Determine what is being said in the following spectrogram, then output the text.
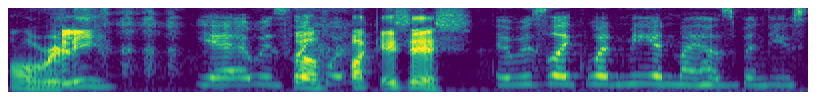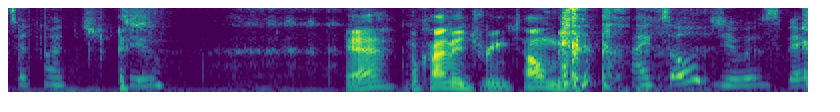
Oh, really? Yeah, it was The like what, the fuck is this? it was like what me and my husband used to touch It's- too. Yeah? What kind of dream? Tell me. I told you it was very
